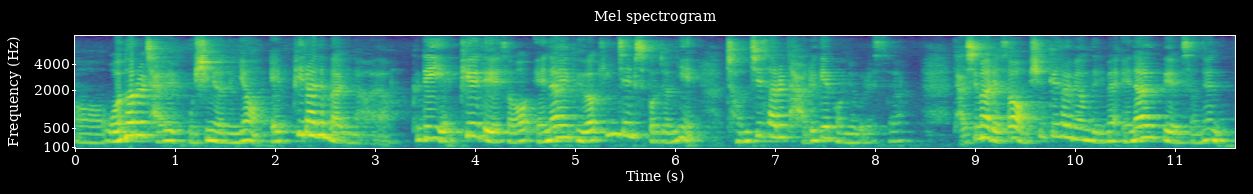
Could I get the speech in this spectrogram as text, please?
어, 원어를 잘 보시면은요 에피라는 말이 나와요. 근데 이 에피에 대해서 NIV와 킹제임스 버전이 전치사를 다르게 번역을 했어요. 다시 말해서 쉽게 설명드리면 NIV에서는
